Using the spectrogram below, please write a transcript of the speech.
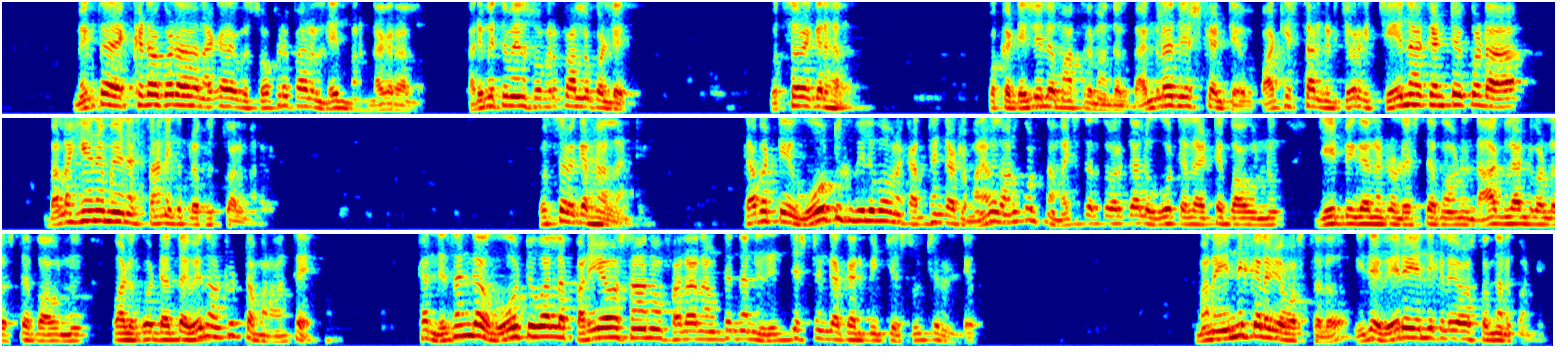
మిగతా ఎక్కడా కూడా నగర స్వపరిపాలన లేదు మన నగరాల్లో. పరిమితమైన స్వపరిపాలన కూడా లేదు. ఉత్సవ విగ్రహాలు. ఒక ఢిల్లీలో మాత్రమే అందరు బంగ్లాదేశ్ కంటే పాకిస్తాన్ కంటే చివరికి చైనా కంటే కూడా బలహీనమైన స్థానిక ప్రభుత్వాలు మనవి. ఉత్సవ విగ్రహాలు లాంటివి. కాబట్టి ఓటుకు విలువ మనకు అర్థం కావట్లేదు. మనం ఏదో అనుకుంటున్నాం. మధ్యతరగతి వర్గాలు ఓటు ఎలా అంటే బాగుండు. జేపీ గారు లాంటి వాళ్ళు వస్తే బాగుండు. నాగ్ లాంటి వాళ్ళు వస్తే బాగుండు. వాళ్ళు ఓటు వద్దా ఏదో అంటుంటాం మనం అంతే. కానీ నిజంగా ఓటు వల్ల పర్యవసానం ఫలానా ఉంటుందని నిర్దిష్టంగా కనిపించే సూచనలు లేవు. మన ఎన్నికల వ్యవస్థలో ఇదే వేరే ఎన్నికల వ్యవస్థ ఉందనుకోండి.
